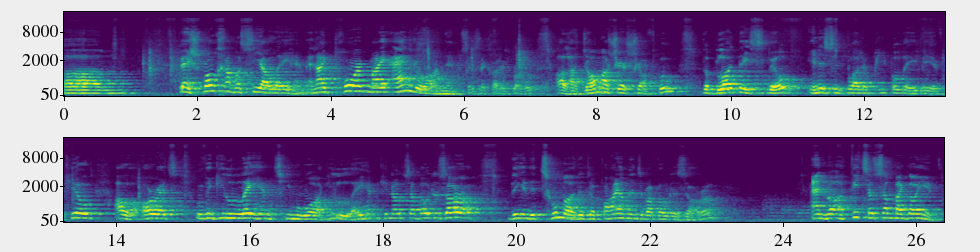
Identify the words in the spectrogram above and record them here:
Um, and I poured my anger on them, says the Kadosh Baruch Al Asher the blood they spilled, innocent blood of people they may have killed, Al Oretz, Uvigilulehem Timua, Gilulehem Kinot Avodah the, the tumah, the defilement of Avodah Zara, and Ra'afitza Sambagoyim.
